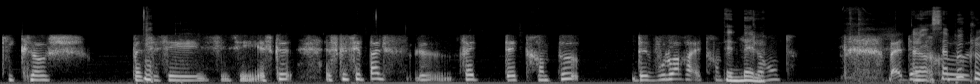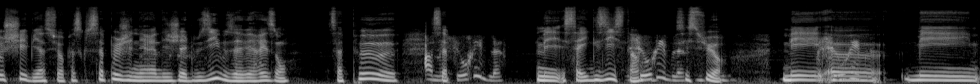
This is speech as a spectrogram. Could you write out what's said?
qui cloche? Parce que c'est, est-ce que, est-ce que c'est pas le, le fait d'être un peu, de vouloir être un peu belle. différente? Bah, Alors, ça peut clocher, bien sûr, parce que ça peut générer des jalousies, vous avez raison. Ça peut, Ah, mais ça- c'est horrible. mais ça existe, hein, C'est horrible. c'est sûr. Mais, euh, mais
